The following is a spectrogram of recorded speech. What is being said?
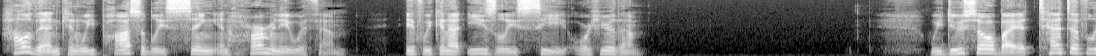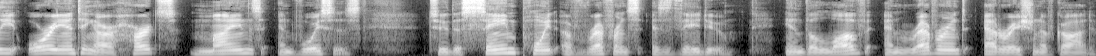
How then can we possibly sing in harmony with them if we cannot easily see or hear them? We do so by attentively orienting our hearts, minds, and voices to the same point of reference as they do in the love and reverent adoration of God.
